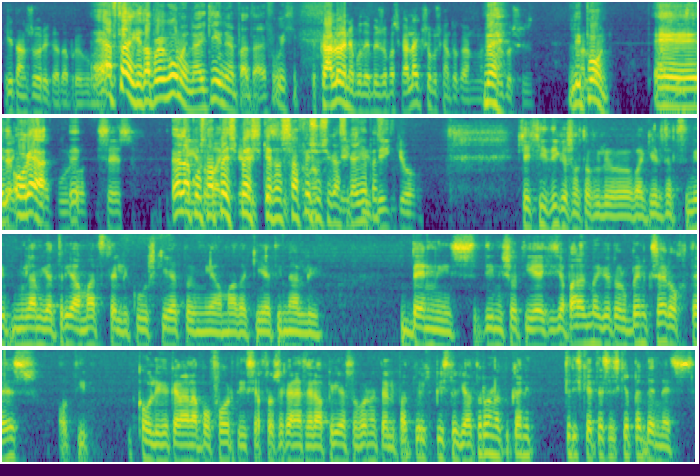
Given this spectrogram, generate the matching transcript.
Ήταν ζώρικα τα προηγούμενα. Ε, αυτά για τα προηγούμενα. Εκεί είναι πατά. Ε, καλό είναι που δεν παίζει ο Πασχαλάκης όπως και να το κάνουμε. Ναι. Λοιπόν, ε, ωραία. Ε, έλα Κώστα, πες, πες και θα σας αφήσω σιγά σιγά. Για πες. Και έχει δίκιο σε αυτό που λέει ο Βαγγέλης. Από τη στιγμή που μιλάμε για τρία μάτς τελικούς και για το μία ομάδα και για την άλλη μπαίνεις, δίνεις ό,τι έχεις. Για παράδειγμα, για τον Ρουμπέν, ξέρω χτες ότι κόλληγε κανέναν αποφόρτηση, αυτός έκανε θεραπεία στο γόνο κτλ. Του έχει πει στο γιατρό να του κάνει τρεις και τέσσερις και πέντε νέσει.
